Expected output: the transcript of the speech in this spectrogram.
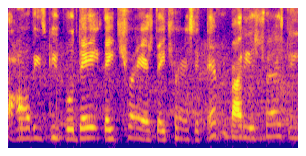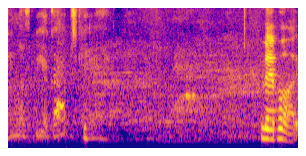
all these people they they trash, they trash." If everybody is trash, then you must be a garbage can. That part.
